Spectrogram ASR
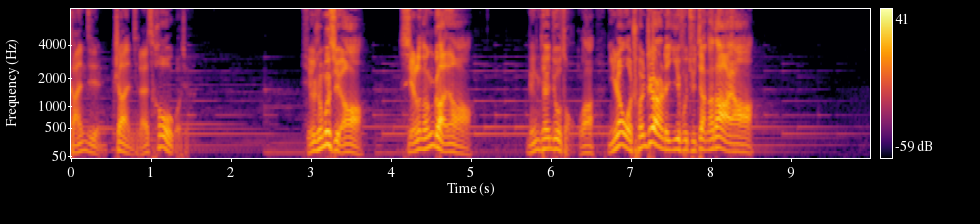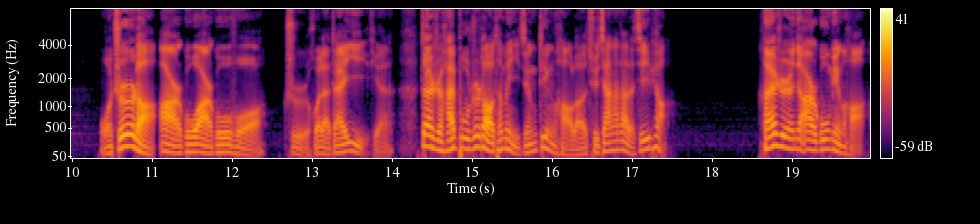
赶紧站起来凑过去。洗什么洗啊？洗了能干啊？明天就走了，你让我穿这样的衣服去加拿大呀？我知道二姑二姑父只回来待一天，但是还不知道他们已经订好了去加拿大的机票。还是人家二姑命好，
